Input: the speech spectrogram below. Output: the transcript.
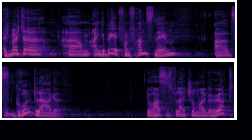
Ich möchte ähm, ein Gebet von Franz nehmen als Grundlage. Du hast es vielleicht schon mal gehört.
